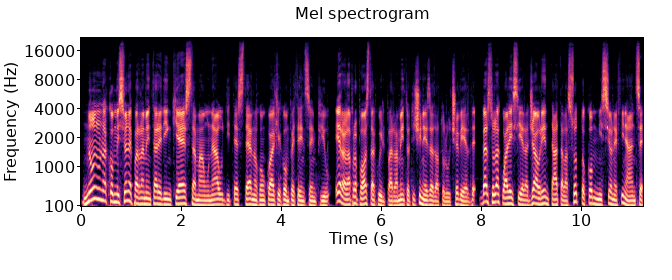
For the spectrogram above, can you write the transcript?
Non una commissione parlamentare d'inchiesta, ma un audit esterno con qualche competenza in più. Era la proposta a cui il Parlamento ticinese ha dato luce verde, verso la quale si era già orientata la sottocommissione finanze,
